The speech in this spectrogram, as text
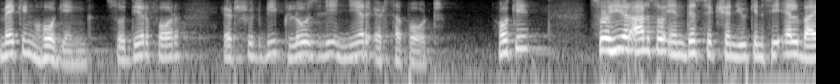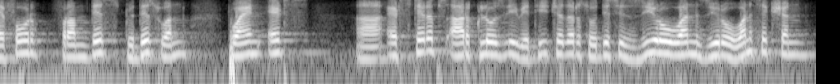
making hogging. So therefore it should be closely near its support. Okay? So here also in this section you can see L by 4 from this to this one point its uh, its stirrups are closely with each other. So this is 0101 section.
